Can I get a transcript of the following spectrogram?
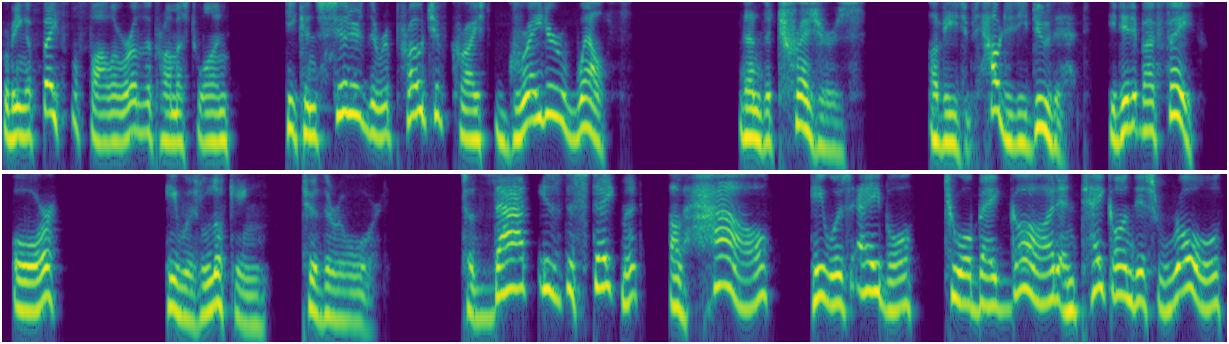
for being a faithful follower of the promised one. He considered the reproach of Christ greater wealth than the treasures of Egypt. How did he do that? He did it by faith, or he was looking to the reward. So that is the statement of how he was able to obey God and take on this role,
